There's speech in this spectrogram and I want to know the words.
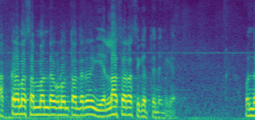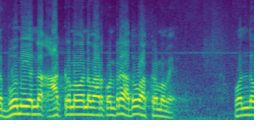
ಅಕ್ರಮ ಸಂಬಂಧಗಳು ಅಂತಂದರೆ ನಿಮಗೆ ಎಲ್ಲ ಸರ ಸಿಗುತ್ತೆ ನಿಮಗೆ. ಒಂದು ಭೂಮಿಯನ್ನು ಆಕ್ರಮವನ್ನು ಮಾಡಿಕೊಂಡ್ರೆ ಅದು ಅಕ್ರಮವೇ. ಒಂದು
